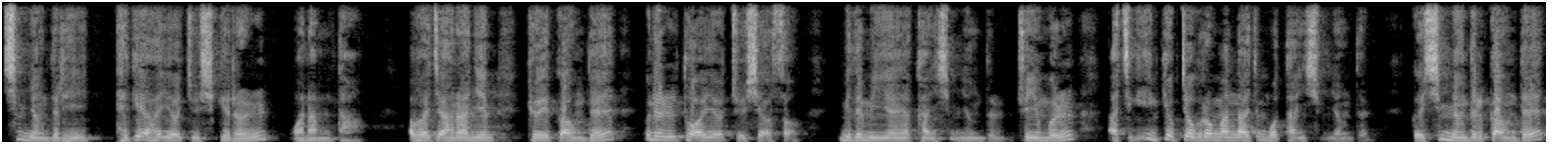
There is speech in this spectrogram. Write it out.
심령들이 되게 하여 주시기를 원합니다. 아버지 하나님 교회 가운데 은혜를 도하여 주셔서 믿음이 연약한 심령들 주님을 아직 인격적으로 만나지 못한 심령들 그 심령들 가운데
